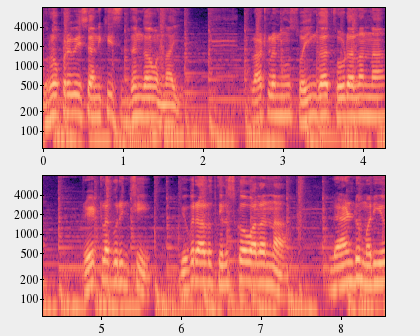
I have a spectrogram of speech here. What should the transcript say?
గృహప్రవేశానికి సిద్ధంగా ఉన్నాయి. ఫ్లాట్లను స్వయంగా చూడాలన్నా రేట్ల గురించి వివరాలు తెలుసుకోవాలన్నా ల్యాండ్ మరియు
